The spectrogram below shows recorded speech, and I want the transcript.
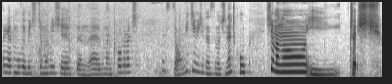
tak jak mówię, będziecie mogli się ten, e, na nim pograć. Więc co, widzimy się w następnym odcineczku. Siemano i cześć.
